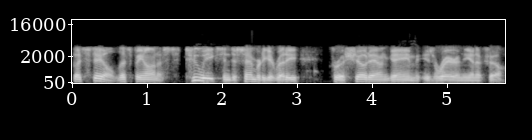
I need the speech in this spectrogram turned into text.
But still, let's be honest. Two weeks in December to get ready for a showdown game is rare in the NFL.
